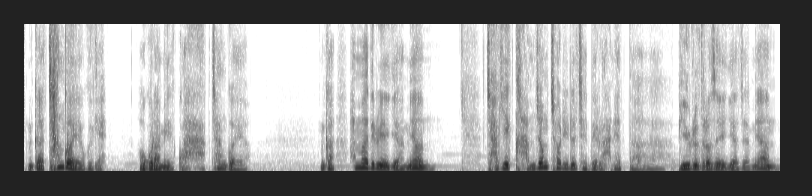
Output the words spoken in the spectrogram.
그러니까 찬 거예요, 그게. 억울함이 꽉 찬 거예요. 그러니까 한마디로 얘기하면 자기 감정 처리를 제대로 안 했다. 비유를 들어서 얘기하자면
